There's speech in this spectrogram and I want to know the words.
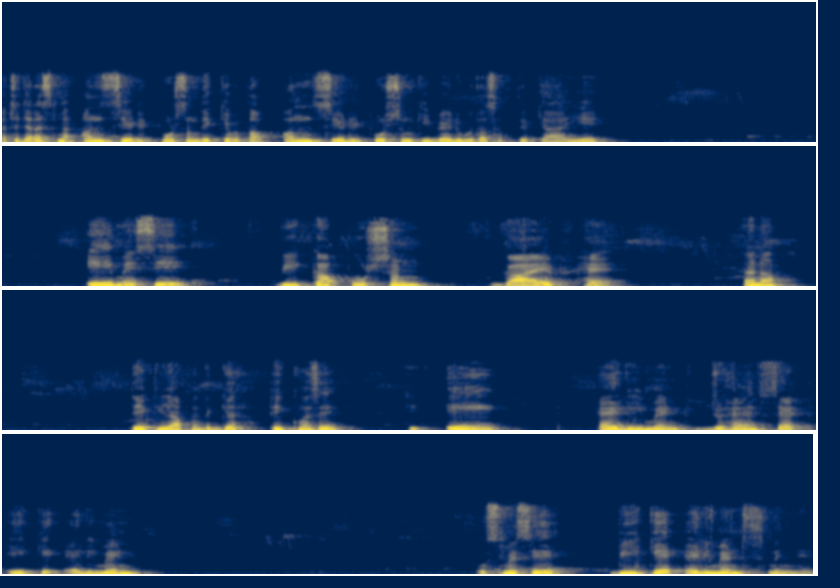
अच्छा जरा इसमें अनशेडेड पोर्शन देख के बताओ। अनशेडेड पोर्शन की वैल्यू बता सकते हो? क्या ये? ए में से बी का पोर्शन गायब है है ना? देख लिया आपने, दिख गया? ठीक में से कि ए एलिमेंट जो है सेट ए के एलिमेंट उसमें से बी के एलिमेंट्स नहीं है।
